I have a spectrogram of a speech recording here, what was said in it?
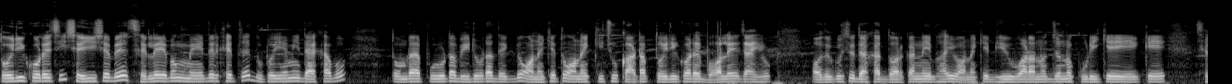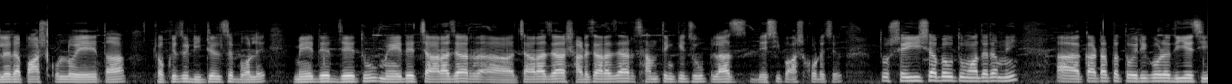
তৈরি করেছি সেই হিসেবে ছেলে এবং মেয়েদের ক্ষেত্রে দুটোই আমি দেখাবো। তোমরা পুরোটা ভিডিওটা দেখবে। অনেকে তো অনেক কিছু কাট তৈরি করে, বলে, যাই হোক। অত কিছু দেখার দরকার নেই ভাই। অনেকে ভিউ বাড়ানোর জন্য কুড়িকে, একে, ছেলেরা পাস করল, এ, তা সব কিছু ডিটেলসে বলে। মেয়েদের যেহেতু, মেয়েদের চার হাজার চার হাজার, সাড়ে চার হাজার সামথিং কিছু প্লাস বেশি পাস করেছে। তো সেই হিসাবেও তোমাদের আমি কাট আপটা তৈরি করে দিয়েছি।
